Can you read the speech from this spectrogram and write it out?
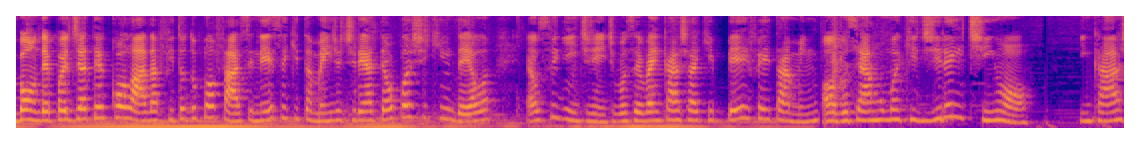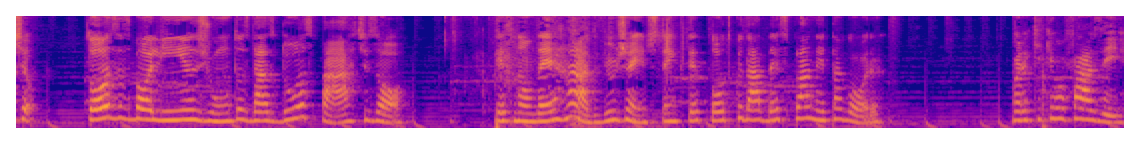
Bom, depois de já ter colado a fita dupla face nesse aqui também, já tirei até o plastiquinho dela. É o seguinte, gente, você vai encaixar aqui perfeitamente. Ó, você arruma aqui direitinho, ó. Encaixa todas as bolinhas juntas das duas partes, ó. Porque senão dá errado, viu, gente? Tem que ter todo cuidado desse planeta agora. Agora, o que, que eu vou fazer?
